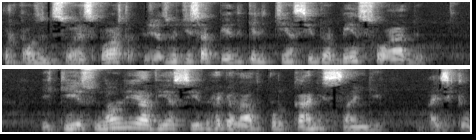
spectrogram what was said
Por causa de sua resposta, Jesus disse a Pedro que ele tinha sido abençoado e que isso não lhe havia sido revelado por carne e sangue, mas que o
